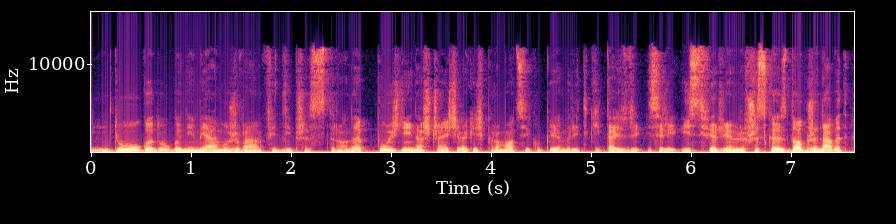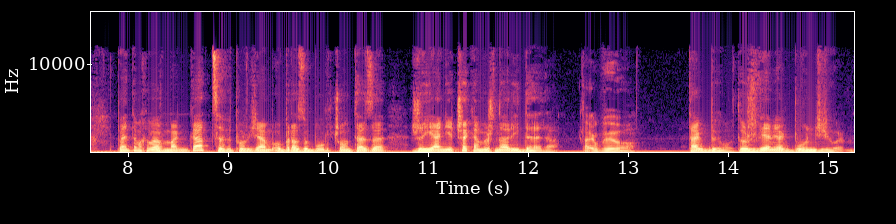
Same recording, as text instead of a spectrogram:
długo, długo nie miałem, używałem Feedly przez stronę. Później na szczęście w jakiejś promocji kupiłem ReadKita i, stwierdziłem, że wszystko jest dobrze. Nawet pamiętam chyba w Maggatce wypowiedziałem obrazoburczą tezę, że ja nie czekam już na readera. Tak było. Tak było. To już wiem, jak błądziłem.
